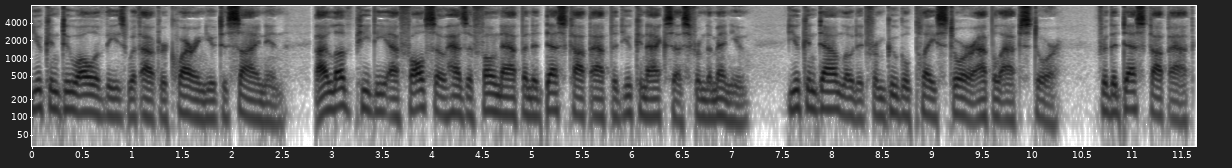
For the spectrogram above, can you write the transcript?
You can do all of these without requiring you to sign in. I Love PDF also has a phone app and a desktop app that you can access from the menu. You can download it from Google Play Store or Apple App Store. For the desktop app,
